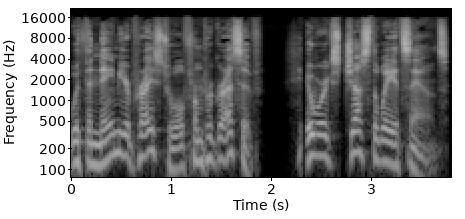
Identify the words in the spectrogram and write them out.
with the Name Your Price tool from Progressive. It works just the way it sounds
